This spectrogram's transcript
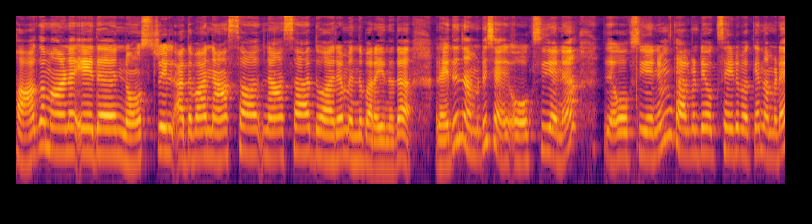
ഭാഗമാണ് ഏത്? നോസ്ട്രിൽ അഥവാ നാസ നാസാദ്വാരം എന്ന് പറയുന്നത്. അതായത് നമ്മുടെ ഓക്സിജന് ഓക്സിജനും കാർബൺ ഡൈ ഓക്സൈഡും ഒക്കെ നമ്മുടെ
